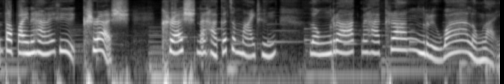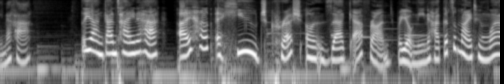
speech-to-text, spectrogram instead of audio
ำต่อไปนะคะนั่นคือ crush crush นะคะก็จะหมายถึงหลงรักนะคะครั่งหรือว่าหลงไหลนะคะ ตัวอย่างการใช้นะคะ I have a huge crush on Zac Efron ประโยคนี้นะคะก็จะหมายถึงว่า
